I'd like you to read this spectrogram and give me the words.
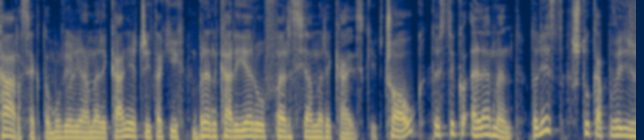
cars, jak to mówili Amerykanie, czyli takich Bren Carrierów wersji amerykańskiej. Czołg to jest tylko element. To nie jest sztuka powiedzieć, że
